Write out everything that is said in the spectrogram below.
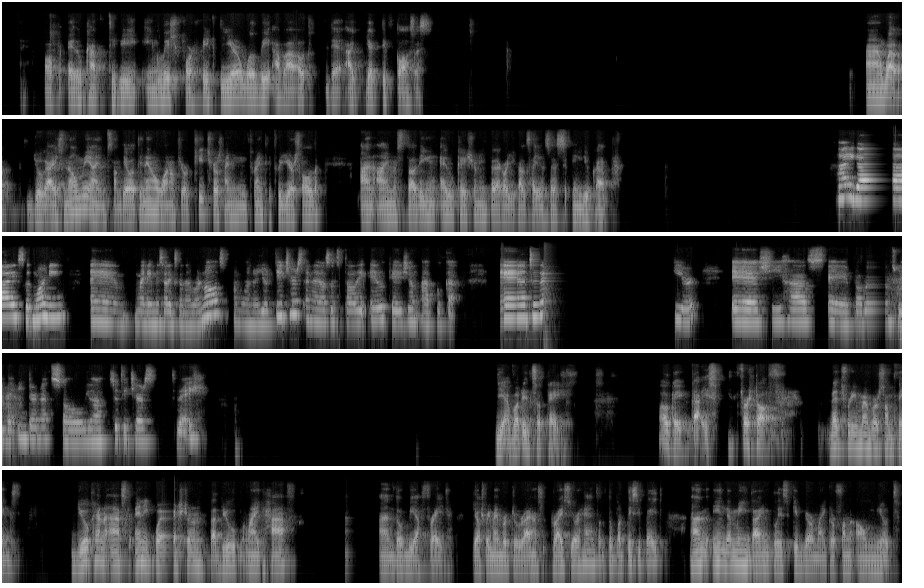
of EduCab TV English for fifth year will be about the adjective clauses. And well, you guys know me. I'm Santiago Tineo, one of your teachers. I'm 22 years old and I'm studying education in pedagogical sciences in UCAB. Hi guys, good morning. Um, my name is Alexandra Albornoz. I'm one of your teachers and I also study education at UCAB. And today here, uh, she has uh, problems with the internet, so you have two teachers today. Yeah, but it's okay. Okay, guys, first off, let's remember some things. You can ask any question that you might have and don't be afraid. Just remember to raise, your hand to participate. And in the meantime, please keep your microphone on mute.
